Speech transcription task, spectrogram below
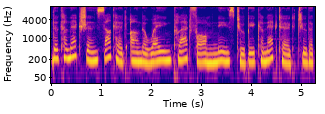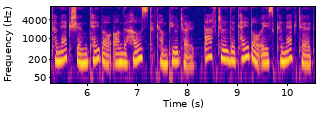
The connection socket on the weighing platform needs to be connected to the connection cable on the host computer. After the cable is connected,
